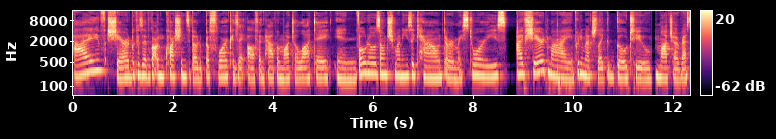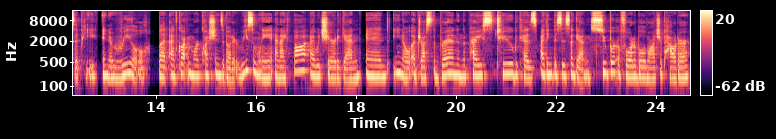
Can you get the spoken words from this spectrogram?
I've shared because I've gotten questions about it before because I often have a matcha latte in photos on Shmoney's account or in my stories. I've shared my pretty much like go to matcha recipe in a reel but I've gotten more questions about it recently and I thought I would share it again and, you know, address the brand and the price too because I think this is again super affordable matcha powder.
